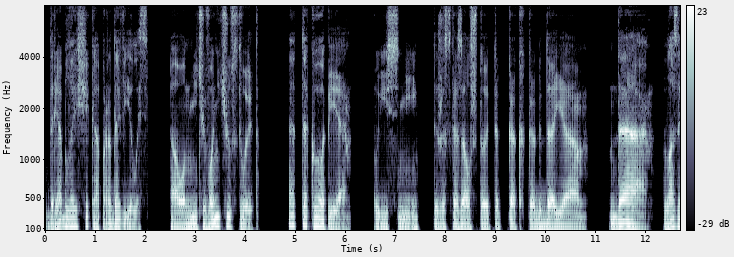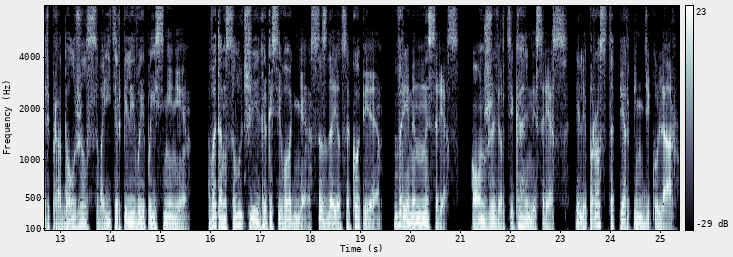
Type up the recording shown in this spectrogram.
Дряблая щека продавилась. А он ничего не чувствует. «Это копия». «Поясни. Ты же сказал, что это как когда я...» «Да». Лазарь продолжил свои терпеливые пояснения. «В этом случае, как и сегодня, создается копия, временный срез. Он же вертикальный срез или просто перпендикуляр.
